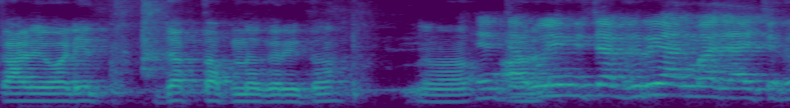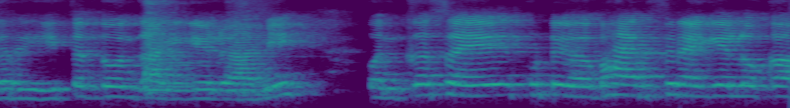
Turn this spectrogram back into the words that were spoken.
काळेवाडीत जगतापनगर इथं. अं, यांच्या आर- बहिणीच्या घरी आणि माझ्या आईच्या घरी. इथं दोन जागी गेलो आम्ही. पण कसं आहे कुठे बाहेर फिरायला गेलो का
